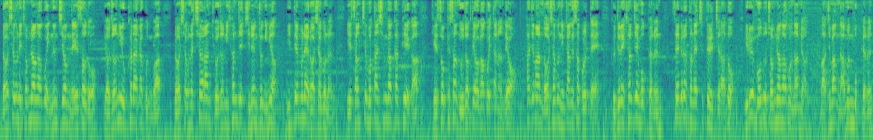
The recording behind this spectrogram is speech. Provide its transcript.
러시아군이 점령하고 있는 지역 내에서도 여전히 우크라이나군과 러시아군의 치열한 교전이 현재 진행 중이며 이 때문에 러시아군은 예상치 못한 심각한 피해가 계속해서 누적되어 가고 있다는데요. 하지만 러시아군 입장에서 볼 때 그들의 현재 목표는 세베르도네츠크일지라도 이를 모두 점령하고 나면 마지막 남은 목표는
